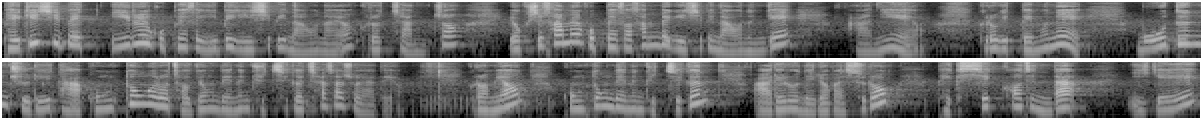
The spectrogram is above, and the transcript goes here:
120에 2를 곱해서 220이 나오나요? 그렇지 않죠? 역시 3을 곱해서 320이 나오는 게 아니에요. 그렇기 때문에 모든 줄이 다 공통으로 적용되는 규칙을 찾아줘야 돼요. 그러면 공통되는 규칙은 아래로 내려갈수록 100씩 커진다. 이게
